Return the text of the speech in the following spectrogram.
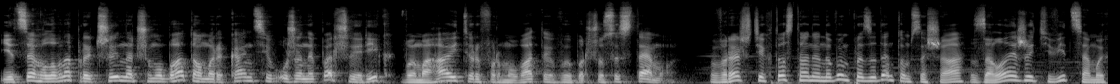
І це головна причина, чому багато американців уже не перший рік вимагають реформувати виборчу систему. Врешті, хто стане новим президентом США, залежить від самих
